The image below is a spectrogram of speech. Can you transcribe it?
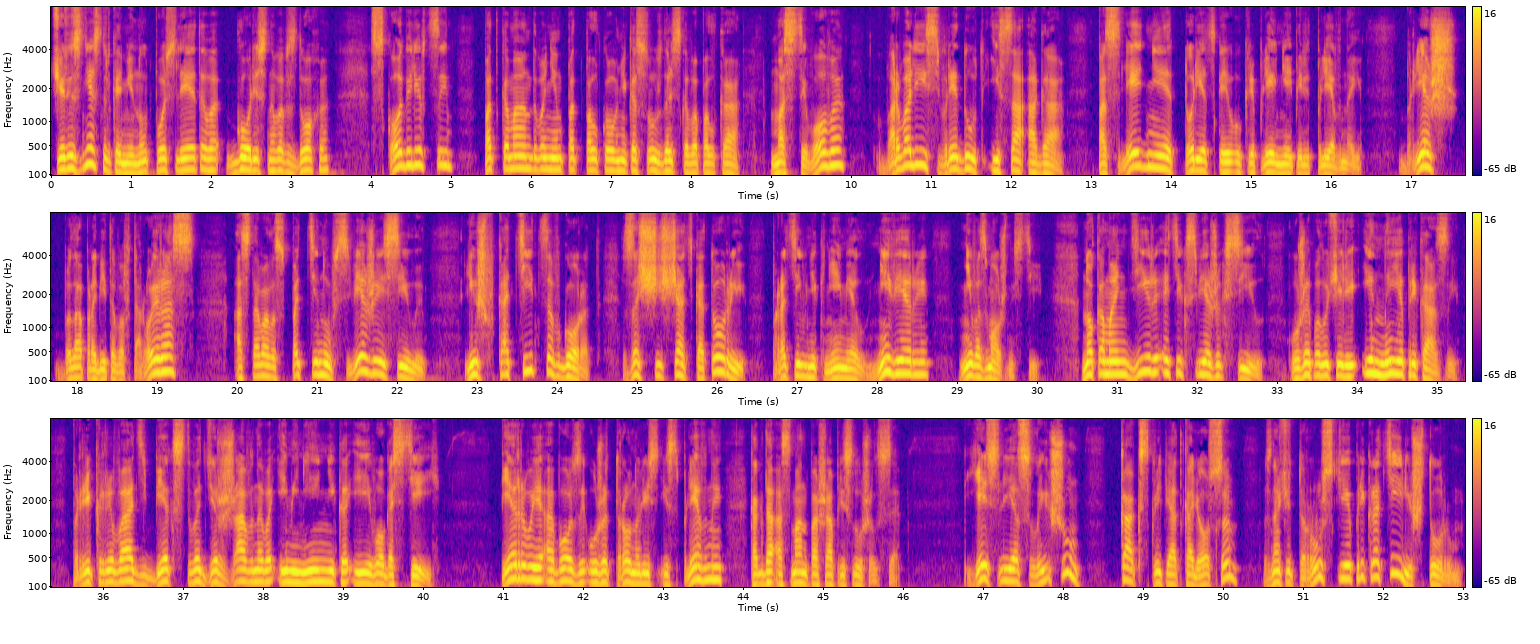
Через несколько минут после этого горестного вздоха скобелевцы под командованием подполковника Суздальского полка Масцевого ворвались в редут Иса-Ага, последнее турецкое укрепление перед Плевной. Брешь была пробита во второй раз, оставалось, подтянув свежие силы, лишь вкатиться в город, защищать который противник не имел ни веры, ни возможностей. Но командиры этих свежих сил – уже получили иные приказы прикрывать бегство державного именинника и его гостей. Первые обозы уже тронулись из плевны, когда Осман-Паша прислушался. «Если я слышу, как скрипят колеса, значит, русские прекратили штурм.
